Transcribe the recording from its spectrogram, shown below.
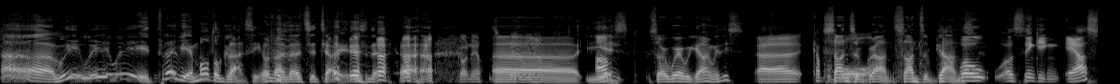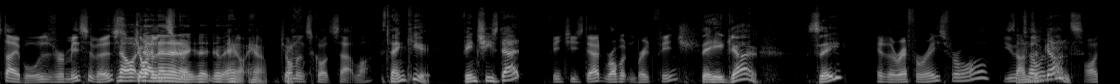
Ah, oui, oui, oui. Très bien. Molto grazie. Oh no, that's Italian, isn't it? Gone else. uh, yes. so where are we going with this? Uh, couple Sons of more. Guns. Sons of Guns. Well, I was thinking our stable was remiss of us. no, John no, no, and no, no, no, no. Hang on, hang on. John and Scott Sattler, Thank you. Finchy's dad. Finch's dad, Robert and Brett Finch, There you go. See? head of the referees for a while. You were Sons of telling me? Guns. I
